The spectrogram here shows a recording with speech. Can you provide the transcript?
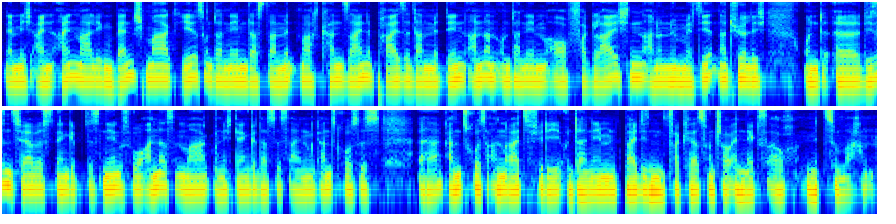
nämlich einen einmaligen Benchmark. Jedes Unternehmen, das da mitmacht, kann seine Preise dann mit den anderen Unternehmen auch vergleichen, anonymisiert natürlich. Und äh, diesen Service, den gibt es nirgendwo anders im Markt. Und ich denke, das ist ein ganz großes, äh, ganz großer Anreiz für die Unternehmen, bei diesem Verkehrsrundschau-Index auch mitzumachen.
